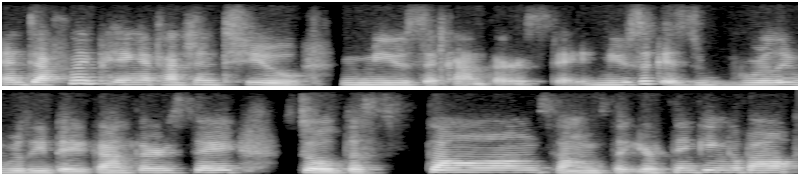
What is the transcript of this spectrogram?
And definitely paying attention to music on Thursday. Music is really, really big on Thursday. So the songs, songs that you're thinking about.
